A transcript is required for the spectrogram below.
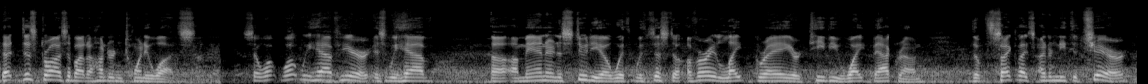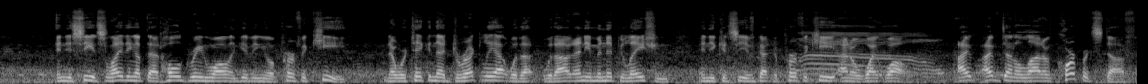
That this draws about 120 watts. So what, what we have here is we have uh, a man in a studio with, with just a, a, very light gray or TV white background. The Cyclite's underneath the chair, and you see it's lighting up that whole green wall and giving you a perfect key. Now we're taking that directly out without, without any manipulation, and you can see you've got the perfect key on a white wall. I've, I've done a lot of corporate stuff,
